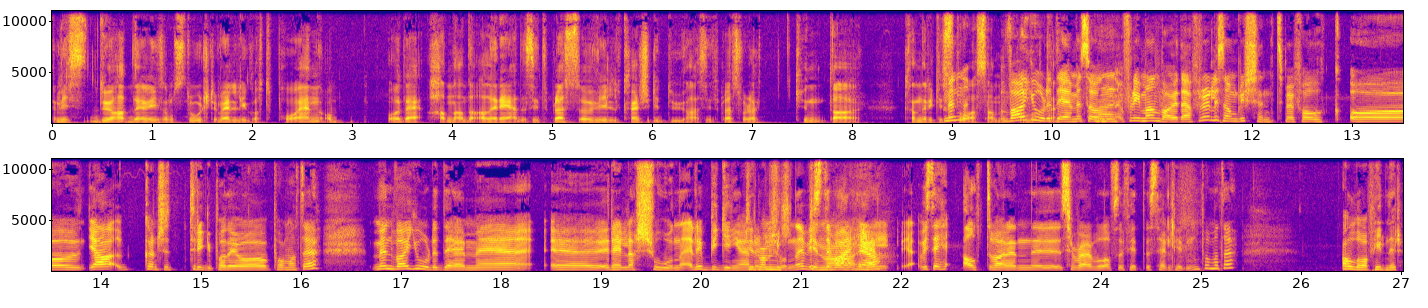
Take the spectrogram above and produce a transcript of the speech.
Hvis du hadde liksom stolte veldig godt på en, og, og det, han hadde allerede sitteplass, så ville kanskje ikke du ha sitteplass, for da, kunne da kan dere ikke Men stå sammen. hva på gjorde måte. det med sånn Fordi man var jo der for å liksom bli kjent med folk og ja, kanskje trygge på det òg, på en måte. Men hva gjorde det med eh, relasjoner, eller bygging av relasjoner, hvis det, var hel, ja, hvis det alt var en eh, survival of the fittest hele tiden, på en måte? Alle var fiender.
